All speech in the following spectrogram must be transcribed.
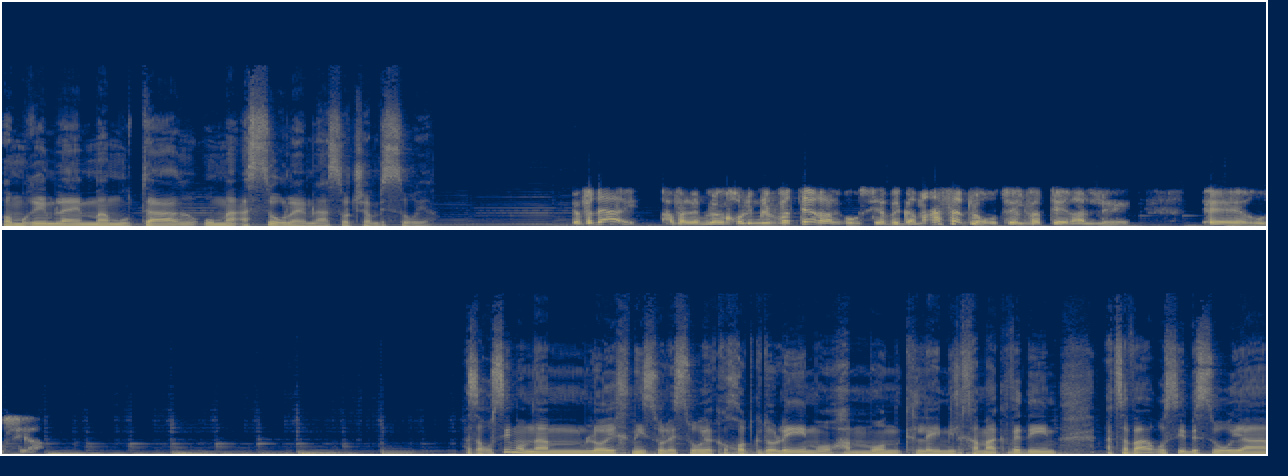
אומרים להם מה מותר ומה אסור להם לעשות שם בסוריה. בוודאי, אבל הם לא יכולים לוותר על רוסיה, וגם אסד לא רוצה לוותר על... Uh... רוסיה. אז הרוסים אמנם לא הכניסו לסוריה כוחות גדולים או המון כלי מלחמה כבדים, הצבא הרוסי בסוריה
